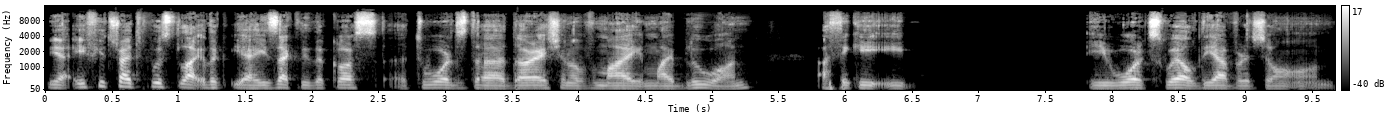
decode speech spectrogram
Yeah, if you try to push like the yeah exactly the cross uh, towards the direction of my my blue one, I think he he, he works well the average on.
